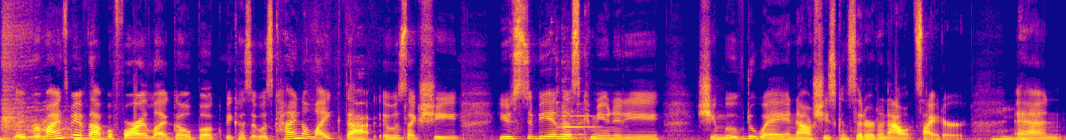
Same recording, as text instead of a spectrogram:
It reminds me of that before I let go book because it was kind of like that. It was like she used to be in this community, she moved away, and now she's considered an outsider, mm. and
